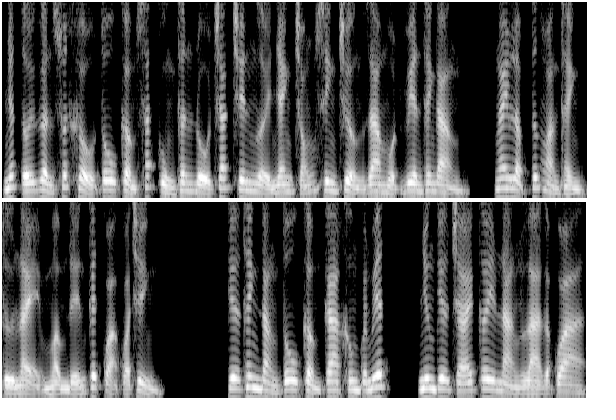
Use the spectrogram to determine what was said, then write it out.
Nhất tới gần xuất khẩu tô cẩm sắt cùng thân đồ chắc trên người nhanh chóng sinh trưởng ra một viên thanh đằng, ngay lập tức hoàn thành từ nảy mầm đến kết quả quá trình. Kia thanh đằng tô cẩm ca không quen biết, nhưng kia trái cây nàng là gặp qua,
